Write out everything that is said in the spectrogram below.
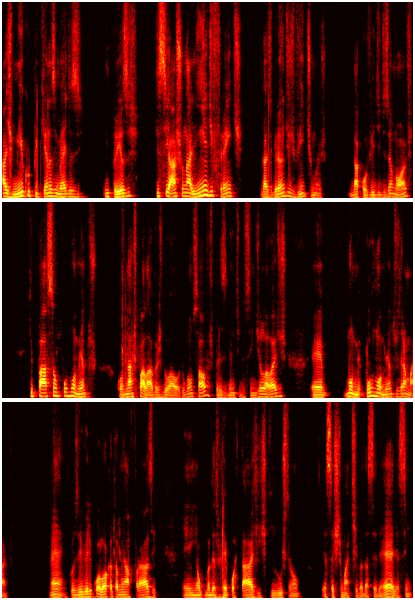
as micro, pequenas e médias empresas que se acham na linha de frente das grandes vítimas da Covid-19, que passam por momentos, como nas palavras do Aldo Gonçalves, presidente do Cindy Lojas, é, por momentos dramáticos. Né? Inclusive, ele coloca também a frase é, em alguma das reportagens que ilustram essa estimativa da CDL, assim,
